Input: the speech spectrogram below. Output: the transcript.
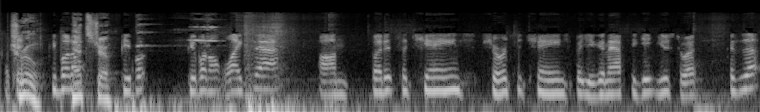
Okay? True. People don't, That's true. People people don't like that, um, but it's a change. Sure, it's a change, but you're going to have to get used to it because that,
